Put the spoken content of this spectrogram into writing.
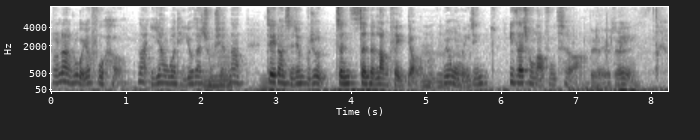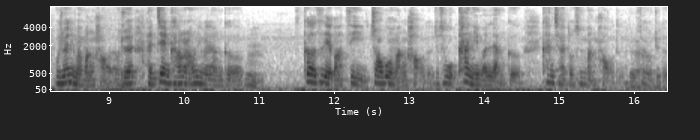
说，那如果又复合，那一样问题又再出现，嗯、那这一段时间不就真真的浪费掉了吗？嗯、因为我们已经一直在重蹈覆辙啊。对，所以我觉得你们蛮好的，我觉得很健康。然后你们两个，嗯，各自也把自己照顾蛮好的，就是我看你们两个看起来都是蛮好的，啊、所以我觉得。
